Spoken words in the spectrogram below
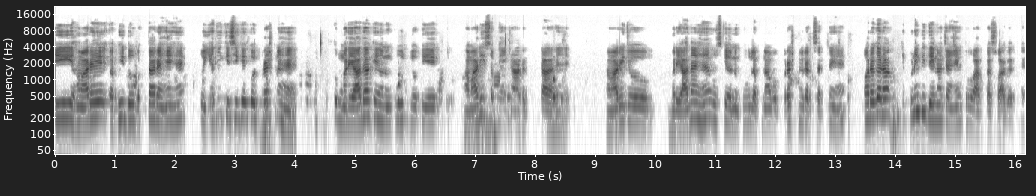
कि हमारे अभी दो वक्ता रहे हैं तो यदि किसी के कोई प्रश्न है तो मर्यादा के अनुकूल जो कि एक हमारी सभ्याचारकता है, हमारी जो मर्यादाएँ हैं, उसके अनुकूल अपना वो प्रश्न रख सकते हैं। और अगर आप टिप्पणी भी देना चाहें तो आपका स्वागत है।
